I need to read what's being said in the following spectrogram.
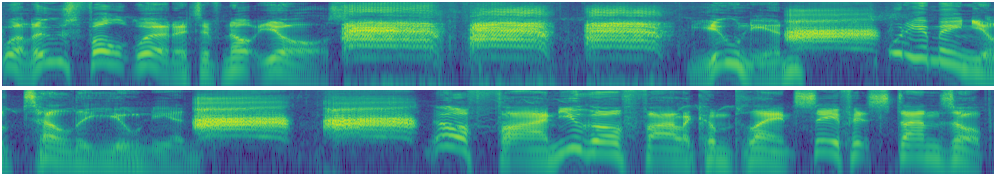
Well, whose fault were it if not yours? Union? What do you mean you'll tell the union? Oh, fine, you go file a complaint, see if it stands up.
